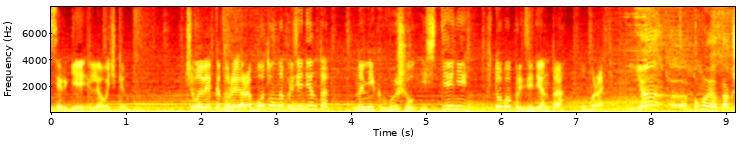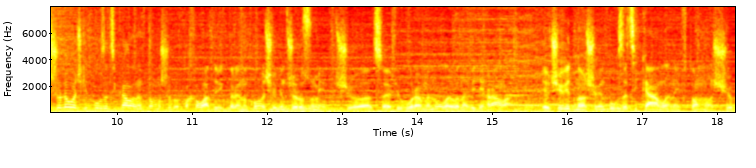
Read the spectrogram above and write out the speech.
Сергей Левочкин. Человек, который работал на президента, на миг вышел из тени, чтобы президента убрать. Я е, думаю так, що Льовочкін був зацікавлений в тому, щоб поховати Віктора Януковича. Він вже розумів, що це фігура минула, і вона відіграла. І очевидно, що він був зацікавлений в тому, щоб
